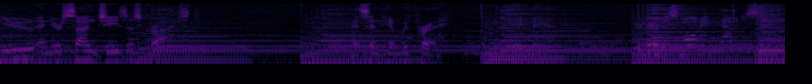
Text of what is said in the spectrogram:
you and your Son, Jesus Christ. It's in Him we pray. Amen. You're here this morning, have a seat.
